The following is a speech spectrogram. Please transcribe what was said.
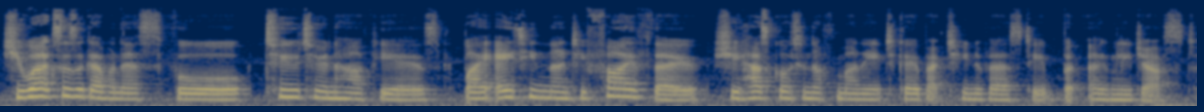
She works as a governess for two, two and a half years. By 1895, though, she has got enough money to go back to university, but only just.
